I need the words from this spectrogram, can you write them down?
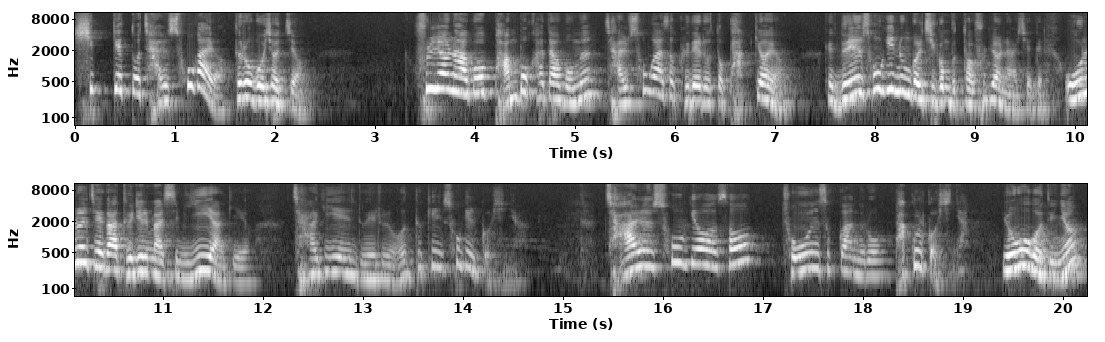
쉽게 또 잘 속아요. 들어보셨죠? 훈련하고 반복하다 보면 잘 속아서 그대로 또 바뀌어요. 뇌 속이는 걸 지금부터 훈련하셔야 돼요. 오늘 제가 드릴 말씀이 이 이야기예요. 자기의 뇌를 어떻게 속일 것이냐. 잘 속여서 좋은 습관으로 바꿀 것이냐. 요거거든요.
